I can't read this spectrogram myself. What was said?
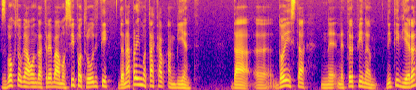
zbog toga onda trebamo svi potruditi da napravimo takav ambijent da e, doista ne, ne trpi nam niti vjera,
